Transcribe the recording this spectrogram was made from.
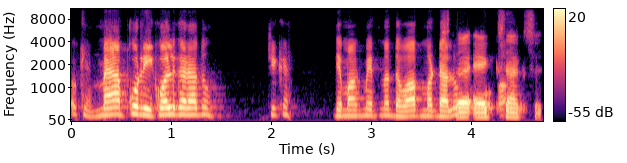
ओके okay, मैं आपको रिकॉल करा दूँ ठीक है? दिमाग में इतना दबाव मत डालो। एक्स एक्सिस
